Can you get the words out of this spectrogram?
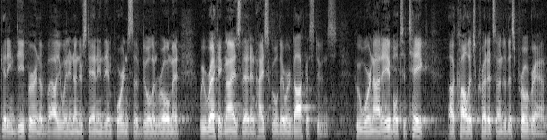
getting deeper and evaluating understanding the importance of dual enrollment, we recognized that in high school there were DACA students who were not able to take uh, college credits under this program.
